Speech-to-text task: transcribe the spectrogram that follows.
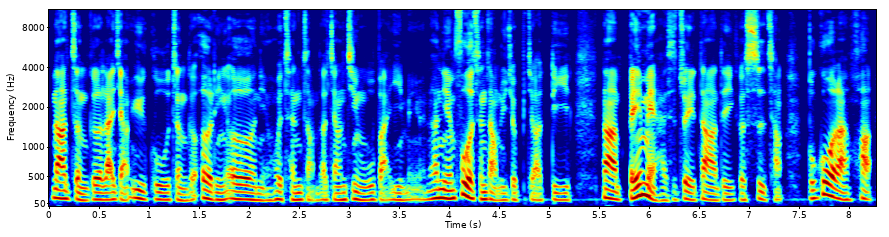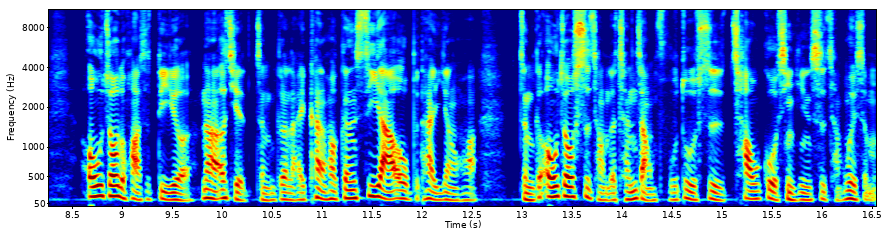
那整个来讲，预估整个二零二二年会成长到将近五百亿美元。那年复合成长率就比较低。那北美还是最大的一个市场，不过的话。欧洲的话是第二，那而且整个来看的话，跟 CRO 不太一样的话，整个欧洲市场的成长幅度是超过新兴市场。为什么？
